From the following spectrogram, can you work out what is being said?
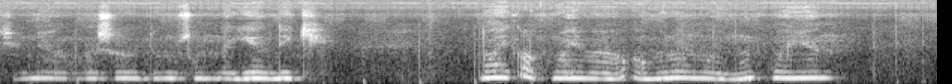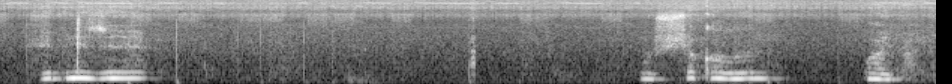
Şimdi arkadaşlar videonun sonuna geldik. Like atmayı ve abone olmayı unutmayın. Hepinize hoşça kalın. Bay bay.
